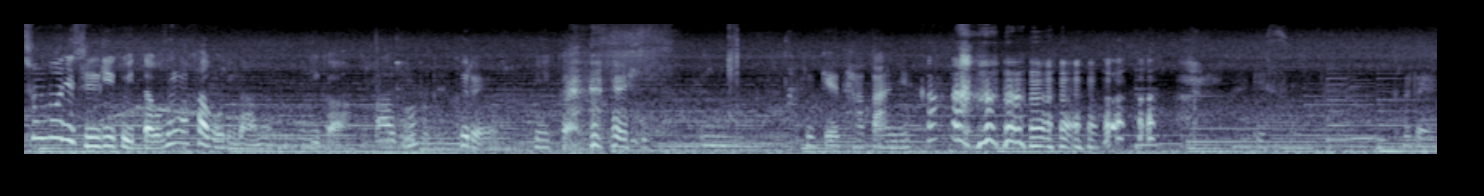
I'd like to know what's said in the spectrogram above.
충분히 즐기고 있다고 생각하거든 나는 네가. 나도 그래. 그러니까 음, 그게 다가 아닐까? 그래.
